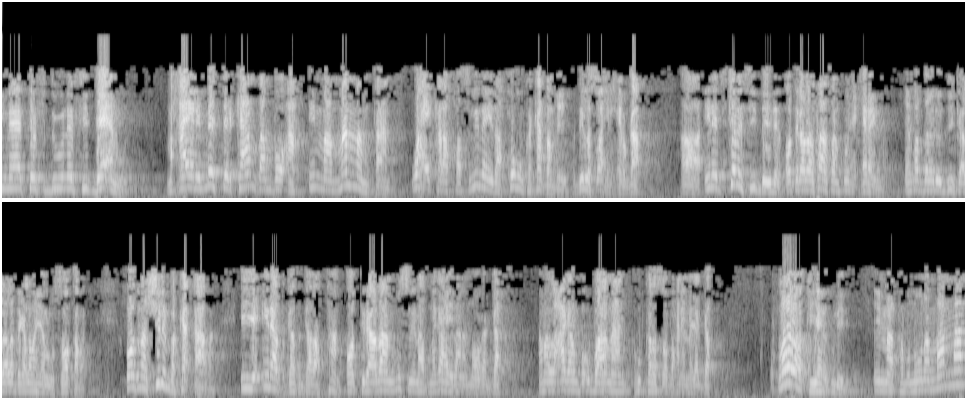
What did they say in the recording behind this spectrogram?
imaa tafduuna fidaan wey maxaa yeelay masderkan damboo ah imaa manantan waxay kala faslinaydaa xukunka ka dambeeya. Haddii la soo xirxiro gaal inaad iskaba sii daydaan oo tiradaa saasaan ku xirxirayna ee mar dambeed oo diinka alla la dagalamaya lagu soo qaban. Oodna shilinba ka qaadan iyo inaad gadgadataan oo tiraadaan muslinaad naga haydaan nooga gad ama lacaganba u baahanaan hub kala soo baxna naga gad. Labadaba khiyaarad u leedi. Imaa tamnuuna manan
